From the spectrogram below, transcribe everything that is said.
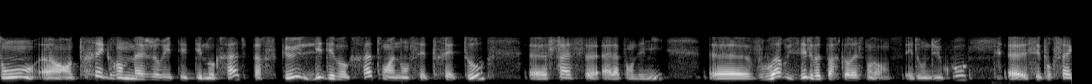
sont en très grande majorité démocrates parce que les démocrates ont annoncé très tôt euh, face à la pandémie, euh, vouloir user le vote par correspondance. Et donc du coup, euh, c'est pour ça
